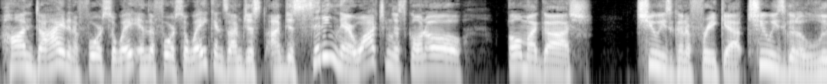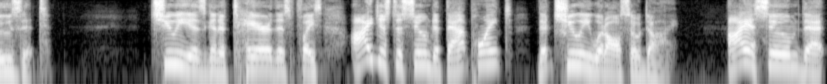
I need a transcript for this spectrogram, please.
Han died in a Force Away in the Force Awakens, I'm just I'm just sitting there watching this, going, oh oh my gosh, Chewie's gonna freak out. Chewie's gonna lose it. Chewie is gonna tear this place. I just assumed at that point that Chewie would also die. I assumed that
